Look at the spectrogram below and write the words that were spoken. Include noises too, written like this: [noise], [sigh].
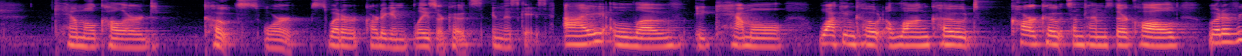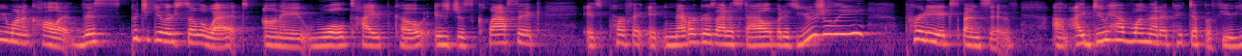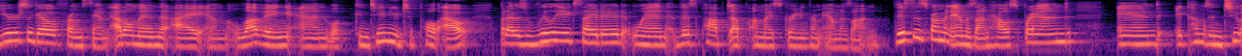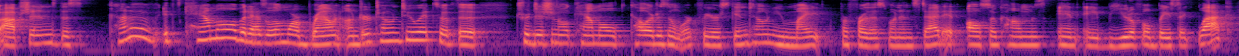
camel colored coats or sweater, cardigan, blazer coats in this case. I love a camel walking coat, a long coat, car coat, sometimes they're called, whatever you want to call it. This particular silhouette on a wool type coat is just classic. It's perfect. It never goes out of style, but it's usually pretty expensive. Um, I do have one that I picked up a few years ago from Sam Edelman that I am loving and will continue to pull out, but I was really excited when this popped up on my screen from Amazon. This is from an Amazon house brand and it comes in two options. This kind of, it's camel, but it has a little more brown undertone to it. So if the traditional camel color doesn't work for your skin tone, you might prefer this one instead. It also comes in a beautiful basic black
